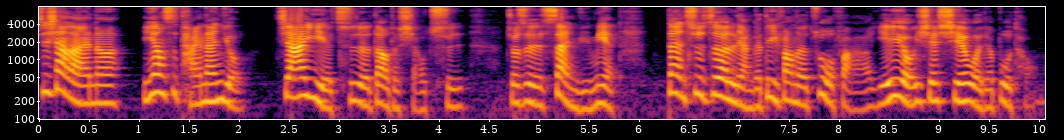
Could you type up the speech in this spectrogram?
接下来呢，一样是台南有，嘉义也吃得到的小吃。就是鳝鱼面，但是这两个地方的做法也有一些些微的不同。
